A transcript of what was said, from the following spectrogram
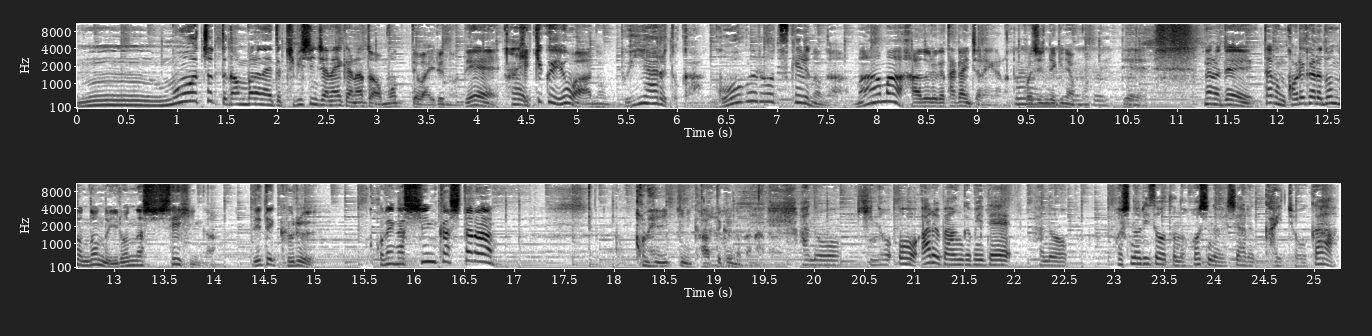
うん、うんもうちょっと頑張らないと厳しいんじゃないかなとは思ってはいるので、はい、結局要はあの VR とかゴーグルをつけるのがまあまあハードルが高いんじゃないかなと個人的には思っていて、なので多分これからどんどんどんどんいろんな製品が出てくる。これが進化したらこの辺一気に変わってくるのかなあの昨日ある番組であの星野リゾートの星野義治会長が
